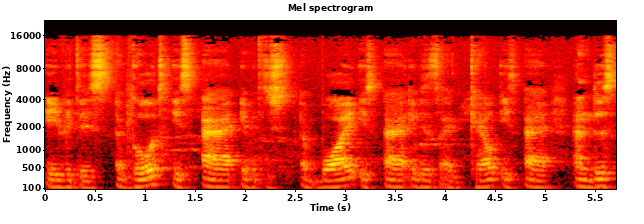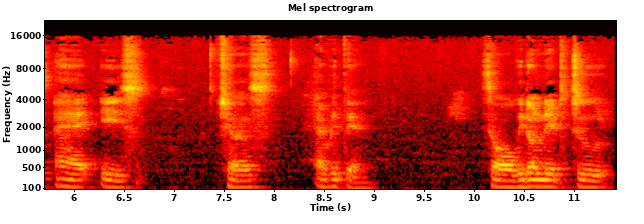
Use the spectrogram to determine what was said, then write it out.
if it is a goat, it's a. If it is a boy, it's a. If it's a girl, it's a. And this a is just everything. So we don't need to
